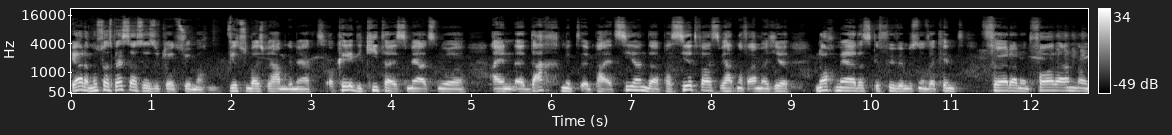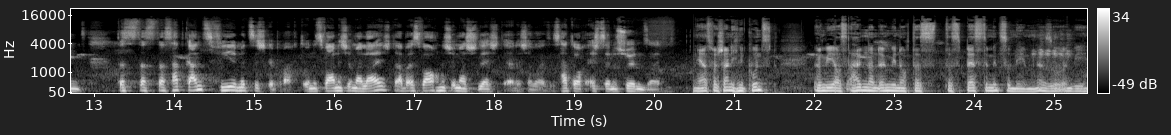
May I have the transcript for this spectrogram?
ja, da musst du das Beste aus der Situation machen. Wir zum Beispiel haben gemerkt, okay, die Kita ist mehr als nur ein äh, Dach mit ein paar Erziehern, da passiert was. Wir hatten auf einmal hier noch mehr das Gefühl, wir müssen unser Kind fördern und fordern und das, das, das hat ganz viel mit sich gebracht. Und es war nicht immer leicht, aber es war auch nicht immer schlecht, ehrlicherweise. Es hatte auch echt seine schönen Seiten. Ja, es ist wahrscheinlich eine Kunst, irgendwie aus allem dann irgendwie noch das, das Beste mitzunehmen, ne? so irgendwie.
